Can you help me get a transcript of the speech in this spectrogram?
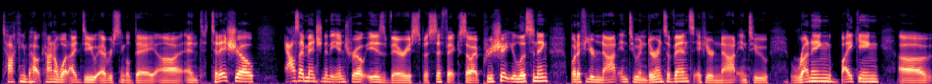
talking about kind of what I do every single day. Uh, and today's show as I mentioned in the intro, is very specific. So I appreciate you listening. But if you're not into endurance events, if you're not into running, biking, uh,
